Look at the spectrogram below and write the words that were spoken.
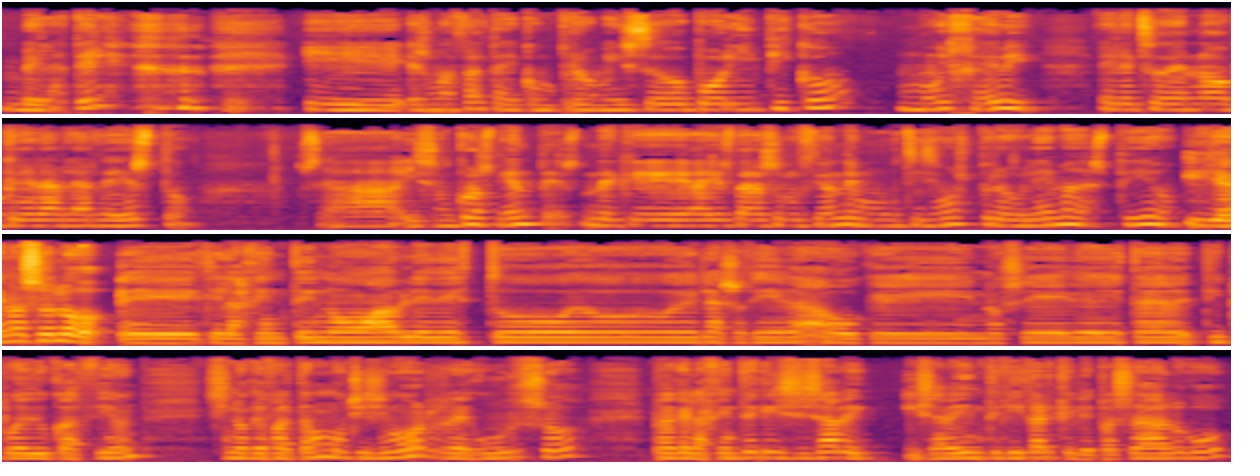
ve la tele. y es una falta de compromiso político muy heavy el hecho de no querer hablar de esto. O sea, y son conscientes de que ahí está la solución de muchísimos problemas, tío. Y ya no solo eh, que la gente no hable de esto en la sociedad o que no se dé este tipo de educación, sino que faltan muchísimos recursos para que la gente que sí sabe y sabe identificar que le pasa algo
